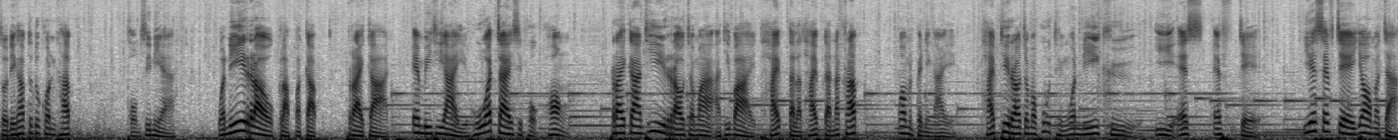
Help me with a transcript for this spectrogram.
สวัสดีครับทุกๆคนครับ ผมซีเนียวันนี้เรากลับมากับรายการ MBTI หัวใจ 16 ห้อง รายการที่เราจะมาอธิบาย type แต่ละ type กันนะครับ ว่ามันเป็นยังไง type ที่เราจะมาพูดถึงวันนี้คือ ESFJ ESFJ ย่อมาจาก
